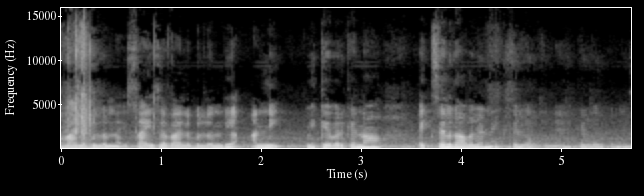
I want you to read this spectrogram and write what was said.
అవైలబుల్ ఉన్నాయి. సైజ్ అవైలబుల్ ఉంది. అన్నీ. మీకు ఎవరికైనా ఎక్సెల్ కావాలన్నా ఎక్సెల్ వరకు ఉన్నాయి. ఎక్కడ వరకు ఉన్నాయి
